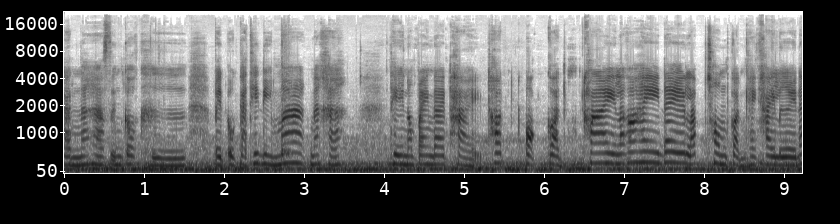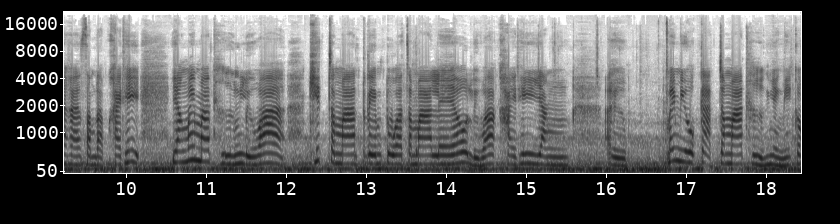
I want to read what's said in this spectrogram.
กันนะคะ ซึ่งก็คือเป็นโอกาสที่ดีมากนะคะที่น้องแป้งได้ถ่ายทอดออกก่อนใคร แล้วก็ให้ได้รับชมก่อนใคร ๆเลยนะคะสำหรับใครที่ยังไม่มาถึงหรือว่าคิดจะมาเตรียมตัวจะมาแล้ว หรือว่าใครที่ยังเออ ไม่มีโอกาสจะมาถึงอย่างนี้ก็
